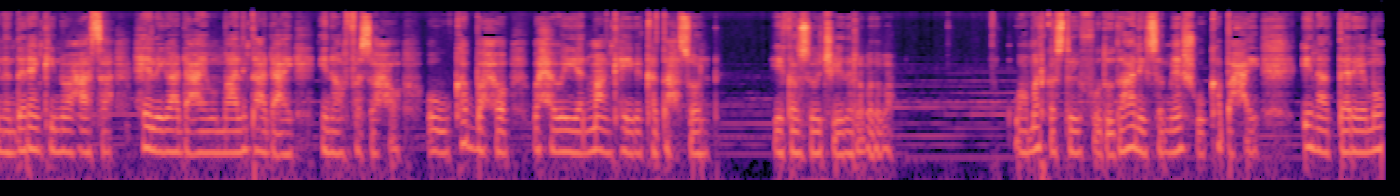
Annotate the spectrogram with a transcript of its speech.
inaan dareenkii noocaasa xilligaa dhacay ama maalintaa dhacay inaan fasaxo oo uu ka baxo waxa weeyaan maankayga ka dahsoon iyo kan soo jeeda labadaba waa markastoy fududaanayso meeshuu ka baxay inaad dareemo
